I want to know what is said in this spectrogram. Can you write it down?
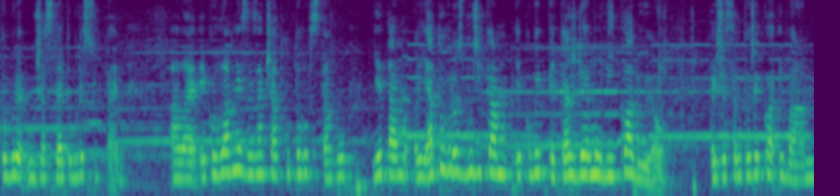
to bude úžasné, to bude super. Ale jako hlavně ze začátku toho vztahu je tam, já tu hrozbu říkám jakoby ke každému výkladu, jo takže jsem to řekla i vám.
